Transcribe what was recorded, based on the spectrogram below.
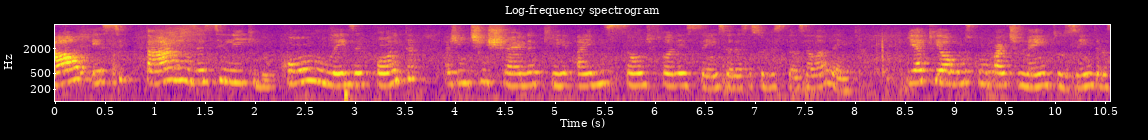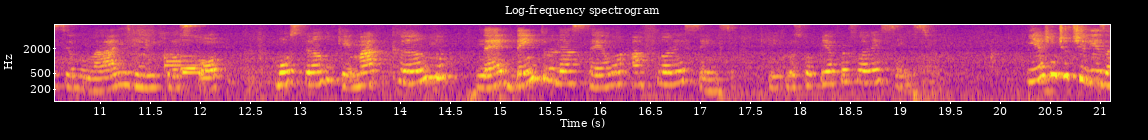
Ao excitarmos esse líquido com um laser pointer, a gente enxerga aqui a emissão de fluorescência dessa substância lá dentro. E aqui alguns compartimentos intracelulares no microscópio, mostrando que marcando né, dentro da célula a fluorescência. Microscopia por fluorescência. E a gente utiliza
